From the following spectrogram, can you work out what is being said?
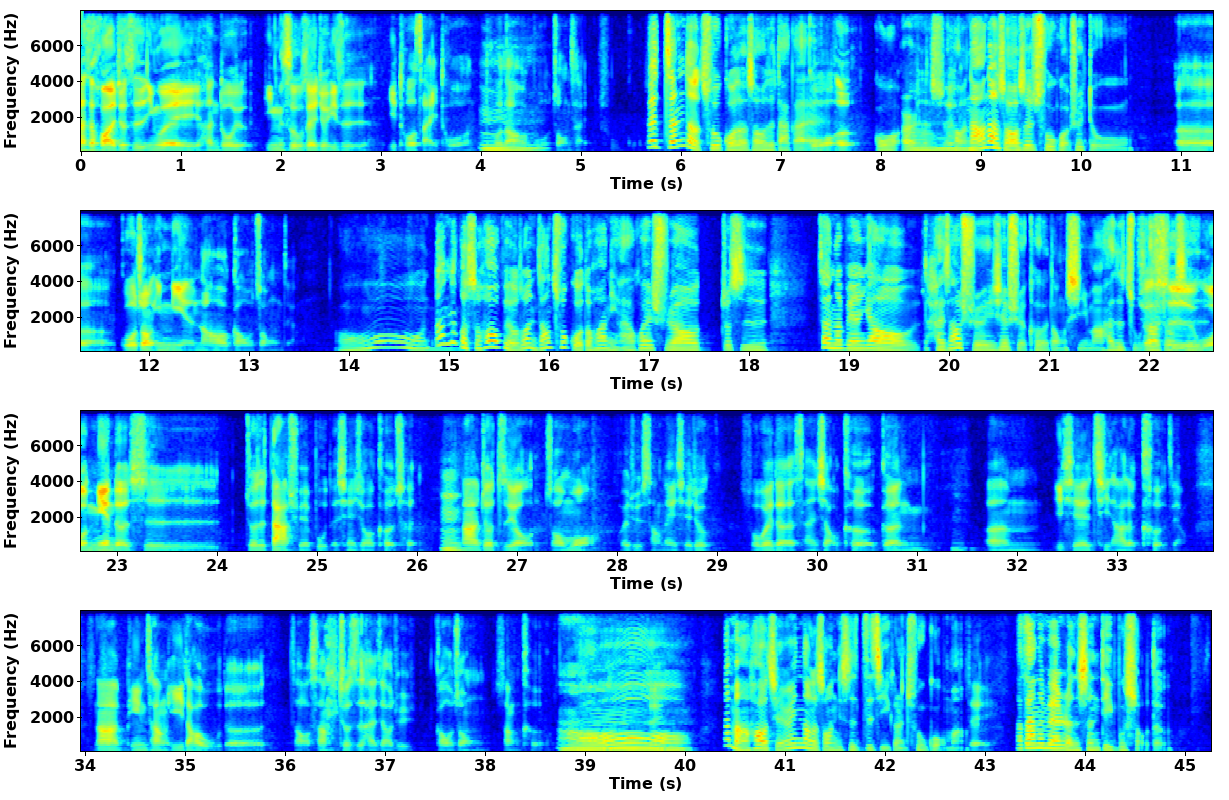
但是后来就是因为很多因素，所以就一直一拖再拖，拖到嗯国中才出国。所以真的出国的时候是大概国二，国二的时候，嗯然后那时候是出国去读。呃，国中一年，然后高中这样。哦，那那个时候，比如说你这样出国的话，你还会需要就是在那边要还是要学一些学科的东西吗？还是主要就是我念的是就是大学部的先修课程，嗯那就只有周末会去上那些就所谓的三小课跟嗯一些其他的课这样。那平常一到五的早上 就是还是要去高中上课，哦，那蛮好奇，因为那个时候你是自己一个人出国嘛，对，那在那边人生地不熟的，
